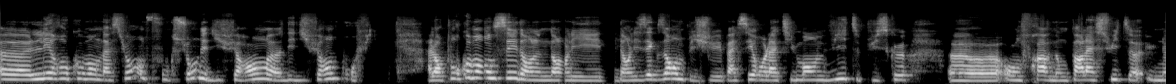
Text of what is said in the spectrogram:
euh, les recommandations en fonction des différents, des différents profils. Alors, pour commencer dans, les, dans les exemples, je vais passer relativement vite puisque euh, on fera donc par la suite une,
